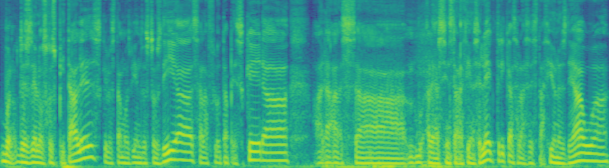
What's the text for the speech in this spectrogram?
bueno, desde los hospitales, que lo estamos viendo estos días, a la flota pesquera, a las, ah, a las instalaciones eléctricas, a las estaciones de agua.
